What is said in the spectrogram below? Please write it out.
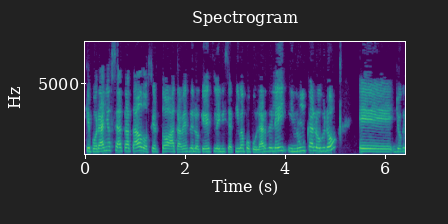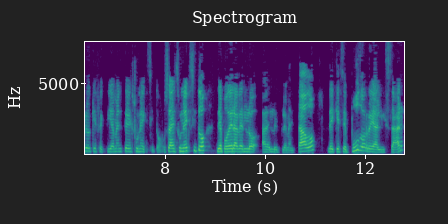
que por años se ha tratado, ¿cierto?, a través de lo que es la iniciativa popular de ley y nunca logró, eh, yo creo que efectivamente es un éxito. O sea, es un éxito de poder haberlo, implementado, de que se pudo realizar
